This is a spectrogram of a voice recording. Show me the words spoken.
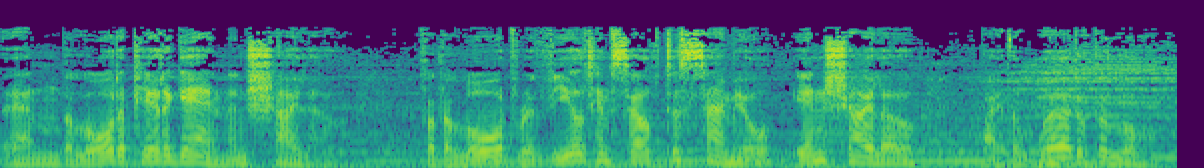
Then the Lord appeared again in Shiloh, for the Lord revealed himself to Samuel in Shiloh by the word of the Lord.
